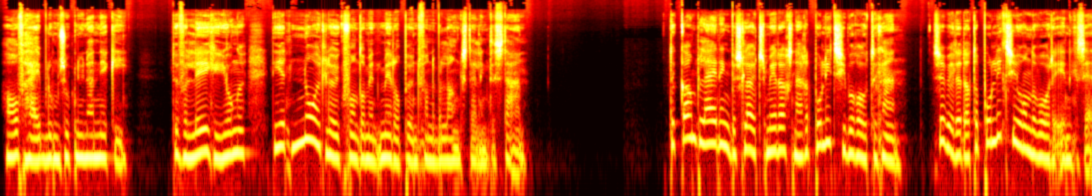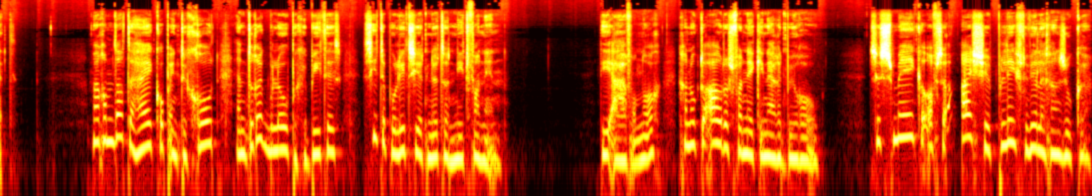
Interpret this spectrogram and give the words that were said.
Half Heibloem zoekt nu naar Nicky, de verlegen jongen die het nooit leuk vond om in het middelpunt van de belangstelling te staan. De kampleiding besluit 's middags naar het politiebureau te gaan. Ze willen dat er politiehonden worden ingezet. Maar omdat de heikop een te groot en druk belopen gebied is, ziet de politie het nut er niet van in. Die avond nog gaan ook de ouders van Nicky naar het bureau. Ze smeken of ze alsjeblieft willen gaan zoeken.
